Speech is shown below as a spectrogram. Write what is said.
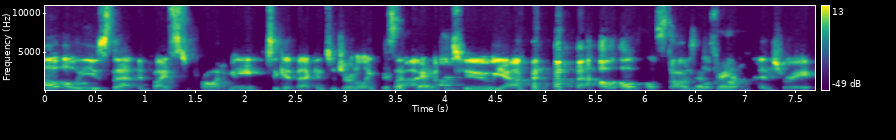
I'll, I'll, use that advice to prod me to get back into journaling because I, I to yeah I'll, I'll, I'll, start I'll start an entry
